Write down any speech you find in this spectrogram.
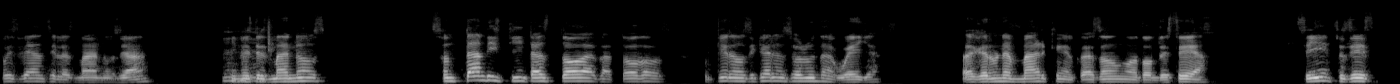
pues véanse las manos, ¿ya? Y Ujú, nuestras manos son tan distintas todas a todos, porque nos dejaron solo una huella, para dejar una marca en el corazón o donde sea, ¿sí? Entonces,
